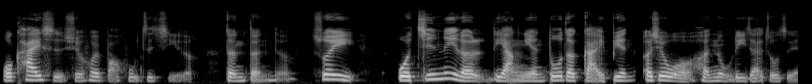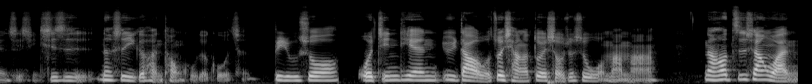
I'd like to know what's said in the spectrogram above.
我开始学会保护自己了，等等的，所以。我经历了两年多的改变，而且我很努力在做这件事情。其实那是一个很痛苦的过程。比如说，我今天遇到我最强的对手就是我妈妈，然后咨商完，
